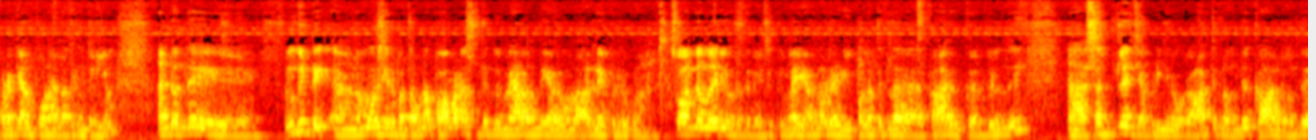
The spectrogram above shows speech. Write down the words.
கொடைக்கானல் போனால் எல்லாத்துக்கும் தெரியும். அண்ட் வந்து இங்கிட்டு நம்ம ஊர் சைடு பார்த்தோம்னா பாபநாசத்துக்கு மேலே வந்து ஏறுவோம்ல அதில் எப்படி இருக்கும்? ஸோ அந்த மாதிரி ஒரு இது கைஸ் ஓகேங்களா இரநூறு அடி பள்ளத்துக்குள்ள காருக்கு விழுந்து சட்லஜ் அப்படிங்கிற ஒரு ஆற்றுக்குள்ள வந்து கார் வந்து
